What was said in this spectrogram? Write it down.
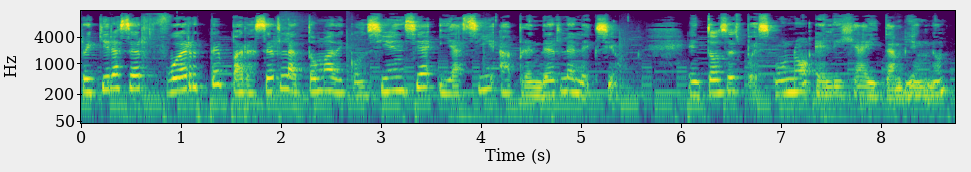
requiera ser fuerte para hacer la toma de conciencia y así aprender la lección. Entonces, pues uno elige ahí también, ¿no?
